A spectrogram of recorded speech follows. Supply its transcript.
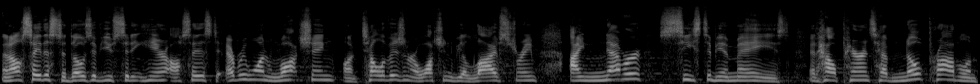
And I'll say this to those of you sitting here, I'll say this to everyone watching on television or watching via live stream. I never cease to be amazed at how parents have no problem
